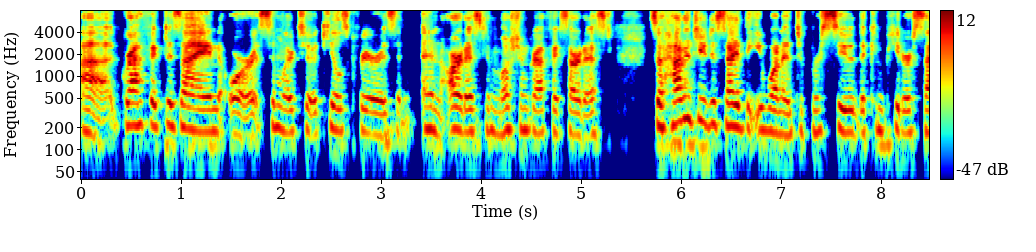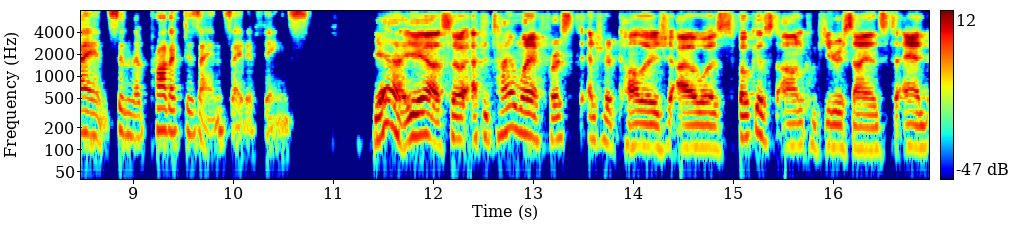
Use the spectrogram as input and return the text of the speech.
uh, graphic design or similar to Acquille's career as an, an artist and motion graphics artist. So how did you decide that you wanted to pursue the computer science and the product design side of things? Yeah, yeah. So at the time when I first entered college, I was focused on computer science, and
